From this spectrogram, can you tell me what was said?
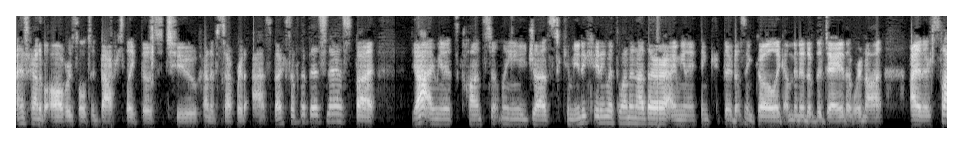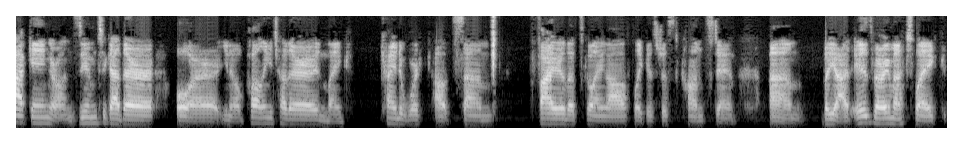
has kind of all resulted back to like those two kind of separate aspects of the business. But yeah, I mean, it's constantly just communicating with one another. I mean, I think there doesn't go like a minute of the day that we're not either slacking or on Zoom together or, you know, calling each other and like trying to work out some fire that's going off. Like it's just constant. Um, but yeah, it is very much like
